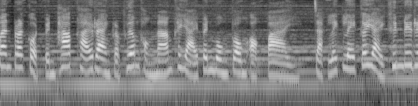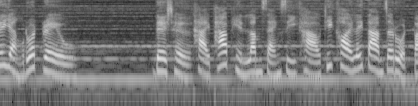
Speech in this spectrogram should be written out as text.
มันปรากฏเป็นภาพคล้ายแรงกระเพื่อมของน้ำขยายเป็นวงกลมออกไป จากเล็กๆ ก็ใหญ่ขึ้นเรื่อยๆอย่างรวดเร็ว เดเชอร์ถ่ายภาพเห็นลำแสงสีขาวที่คอยไล่ตามจรวดไป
